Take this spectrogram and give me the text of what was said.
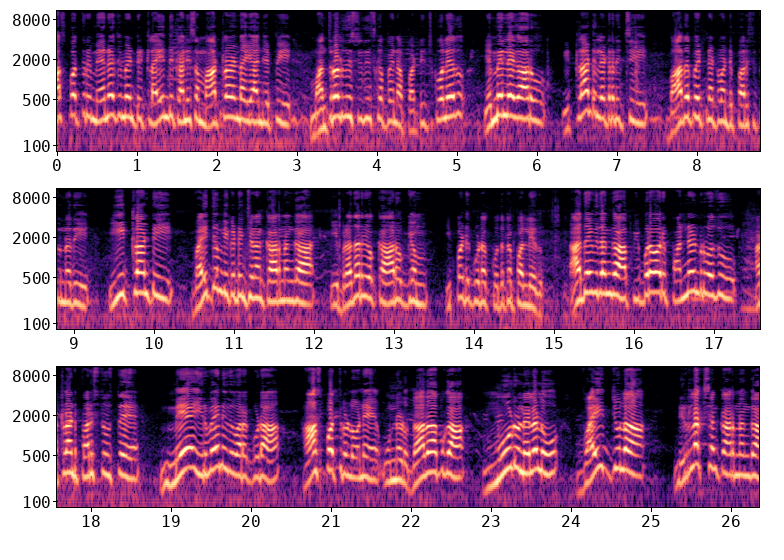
ఆసుపత్రి మేనేజ్మెంట్ ఇట్లా అయింది కనీసం మాట్లాడండి అయ్యా అని చెప్పి మంత్రుల దృష్టి తీసుకుపోయినా పట్టించుకోలేదు. ఎమ్మెల్యే గారు ఇట్లాంటి లెటర్ ఇచ్చి బాధ పెట్టినటువంటి పరిస్థితి ఉన్నది. ఇట్లాంటి వైద్యం వికటించడం కారణంగా ఈ బ్రదర్ యొక్క ఆరోగ్యం ఇప్పటికి కూడా కుదట పడలేదు. అదేవిధంగా ఫిబ్రవరి పన్నెండు రోజు అట్లాంటి పరిస్థితి వస్తే మే ఇరవై ఎనిమిది వరకు కూడా ఆసుపత్రిలోనే ఉన్నాడు. దాదాపుగా మూడు నెలలు వైద్యుల నిర్లక్ష్యం కారణంగా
